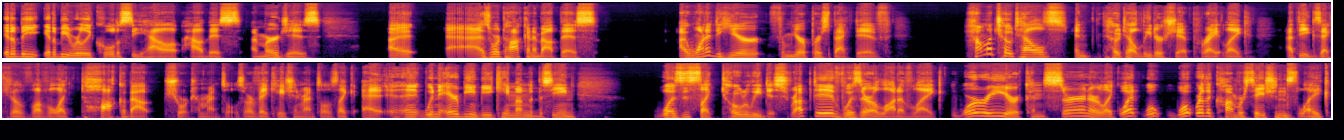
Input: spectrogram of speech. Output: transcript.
it'll be it'll be really cool to see how how this emerges I, as we're talking about this i wanted to hear from your perspective how much hotels and hotel leadership, right? Like at the executive level, like talk about short-term rentals or vacation rentals. Like when Airbnb came onto the scene, was this like totally disruptive? Was there a lot of like worry or concern or like what what what were the conversations like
